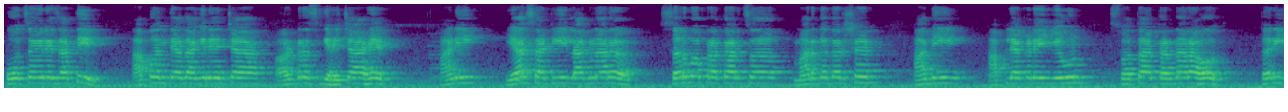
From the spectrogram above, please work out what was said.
पोहोचवले जातील. आपण त्या दागिन्यांच्या ऑर्डर्स घ्यायच्या आहेत. आणि यासाठी लागणारं सर्व प्रकारचं मार्गदर्शन आम्ही आपल्याकडे येऊन स्वतः करणार आहोत. तरी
